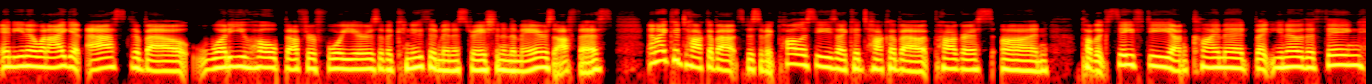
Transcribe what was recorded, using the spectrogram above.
And, you know, when I get asked about what do you hope after four years of a Knuth administration in the mayor's office, and I could talk about specific policies, I could talk about progress on public safety, on climate, but, you know, the thing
